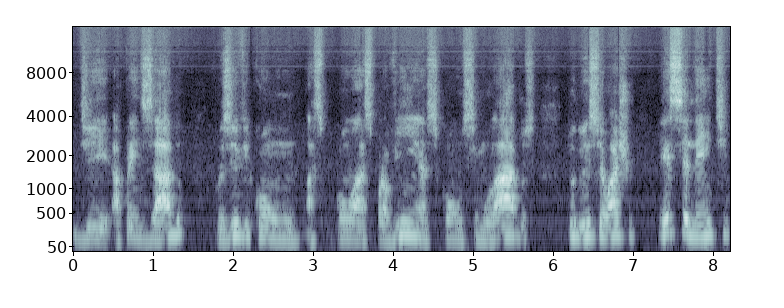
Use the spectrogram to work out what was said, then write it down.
de aprendizado, inclusive com as, com as provinhas, com os simulados, tudo isso eu acho excelente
